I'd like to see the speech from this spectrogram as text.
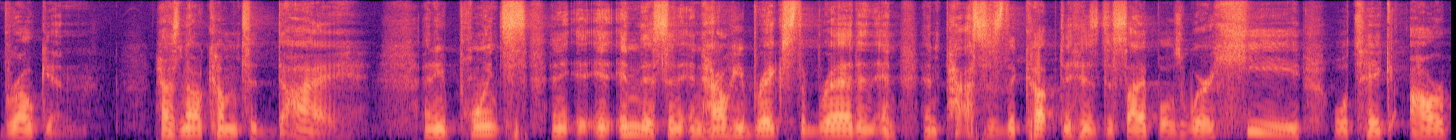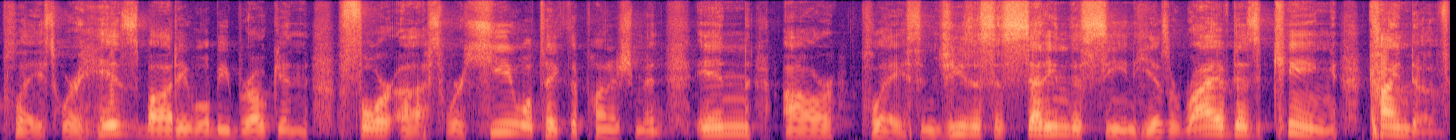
broken, has now come to die and he points in, this in, how he breaks the bread and, and, and passes the cup to his disciples, where he will take our place, where his body will be broken for us, where he will take the punishment in our place. And Jesus is setting this scene. He has arrived as king, kind of,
